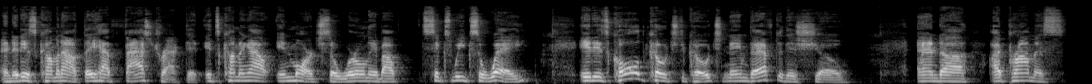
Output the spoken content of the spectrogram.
and it is coming out. They have fast tracked it. It's coming out in March. So we're only about six weeks away. It is called Coach to Coach, named after this show. And uh, I promise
